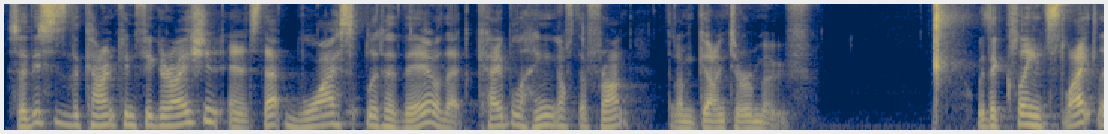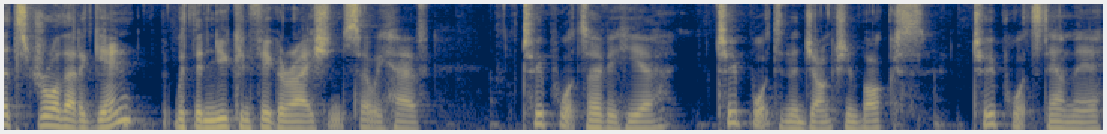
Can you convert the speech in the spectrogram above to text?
So this is the current configuration and it's that Y splitter there or that cable hanging off the front that I'm going to remove. With a clean slate, let's draw that again with the new configuration. So we have two ports over here, two ports in the junction box, two ports down there,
